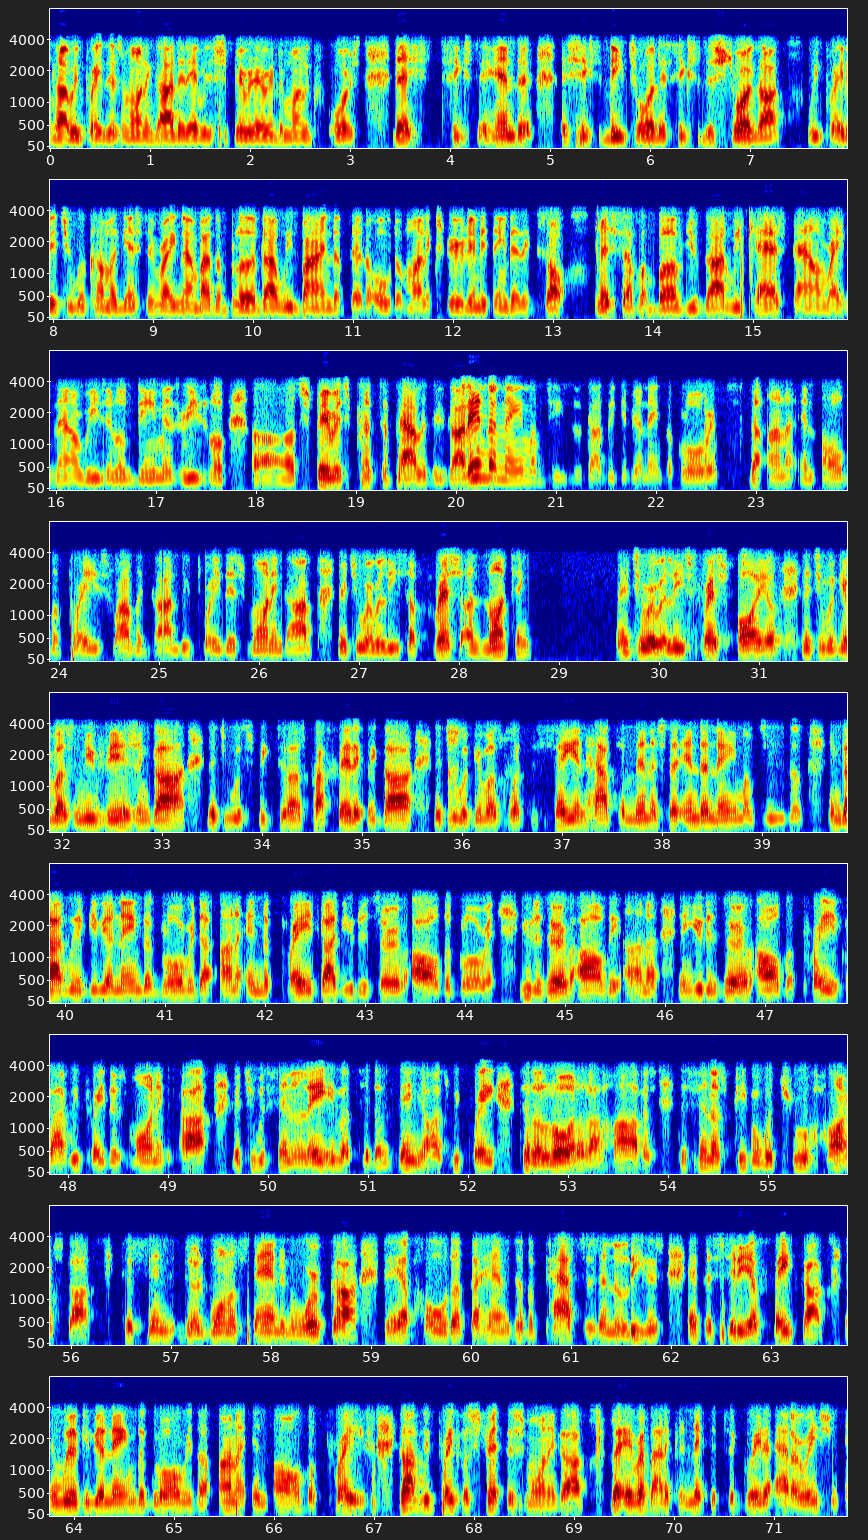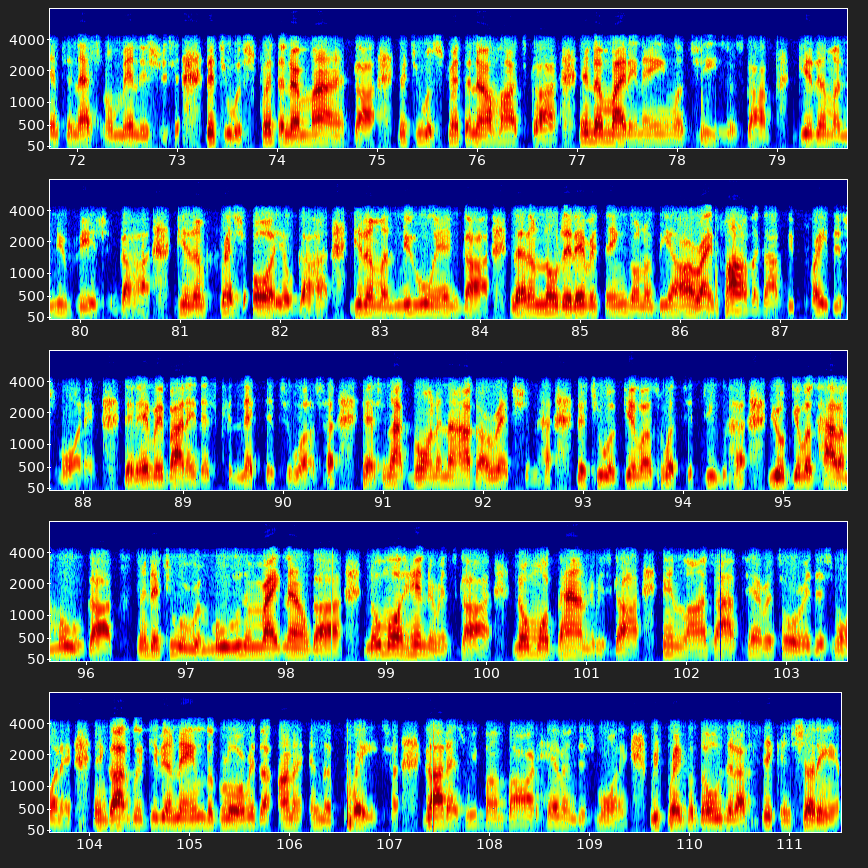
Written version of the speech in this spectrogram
God, we pray this morning, God, that every spirit, every demonic force that seeks to hinder, that seeks to detour, that seeks to destroy, God, we pray that you will come against it right now by the blood, God. We bind up that old demonic spirit, anything that exalts itself above you, God. We cast down right now regional demons, regional uh, spirits, principalities, God. In the name of Jesus, God, we give your name the glory, the honor, and all the praise, Father God. We pray this morning, God, that you will release a fresh anointing that you will release fresh oil, that you will give us new vision, God, that you will speak to us prophetically, God, that you will give us what to say and how to minister in the name of Jesus. And God, we'll give your name the glory, the honor, and the praise. God, you deserve all the glory, you deserve all the honor, and you deserve all the praise. God, we pray this morning, God, that you would send labor to the vineyards. We pray to the Lord of the harvest to send us people with true hearts, God, to send to want to stand and work, God, to help hold up the hands of the pastors and the leaders at the city of faith, God. And we'll give your name the glory, the honor, and all the praise. God, we pray for strength this morning, God, for everybody connected to Greater Adoration International Ministries, that you would strengthen their minds, God, that you would strengthen their hearts, God, in the mighty name of Jesus, God. Give them a new vision, God. Give them fresh oil, God. Give them a new wind, God. Let them know that everything's going to be all right. Father God, we pray this morning that everybody that's connected to us, uh, that's not going in our direction, uh, that you will give us what to do. Uh, you'll give us how to move, God, and that you will remove them right now, God. No more hindrance, God. No more boundaries, God. Enlarge our territory this morning. And God, we give your name the glory, the honor, and the praise. God, as we bombard heaven this morning, we pray for those that are sick and shut in.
